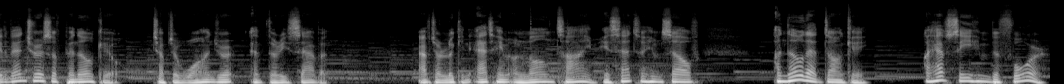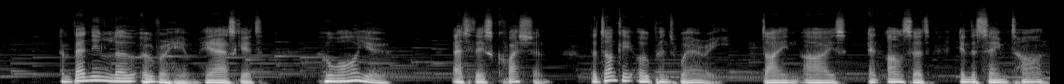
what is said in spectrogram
Adventures of Pinocchio, chapter 137. After looking at him a long time, he said to himself, I know that donkey. I have seen him before. And bending low over him, he asked it, Who are you? At this question, the donkey opened weary, dying eyes and answered in the same tone,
